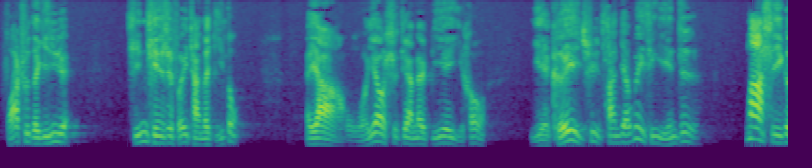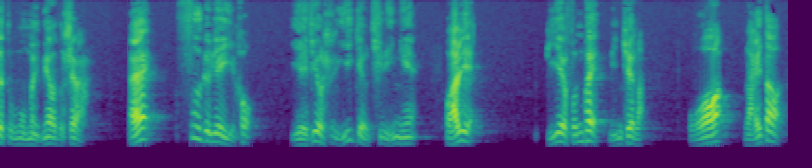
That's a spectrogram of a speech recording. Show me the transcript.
发出的音乐，心情是非常的激动。哎呀，我要是将来毕业以后，也可以去参加卫星研制，那是一个多么美妙的事儿！哎，四个月以后，也就是一九七零年八月，毕业分配明确了，我来到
